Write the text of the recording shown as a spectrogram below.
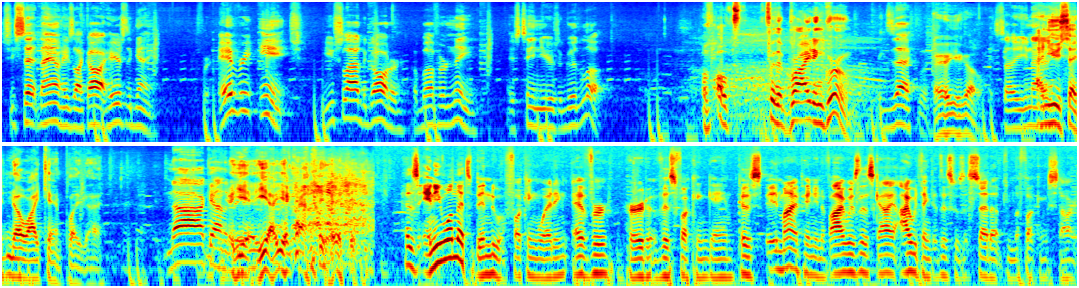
she sat down. He's like, all right, here's the game. For every inch you slide the garter above her knee, it's 10 years of good luck. Oh, oh, for the bride and groom. Exactly. There you go. So, you know. And you said, no, I can't play that. Nah, I kind of Yeah, yeah, yeah, can. Has anyone that's been to a fucking wedding ever heard of this fucking game? Because, in my opinion, if I was this guy, I would think that this was a setup from the fucking start.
